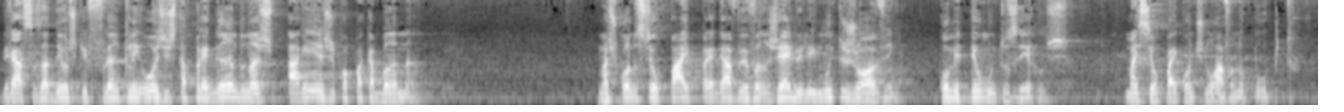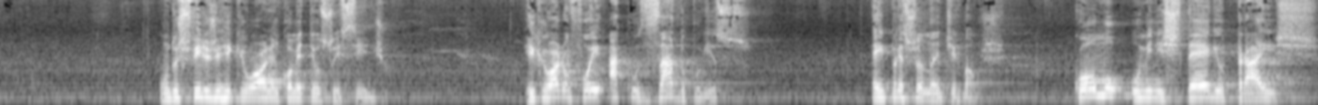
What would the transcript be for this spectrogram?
Graças a Deus que Franklin hoje está pregando nas areias de Copacabana. Mas quando seu pai pregava o evangelho, ele muito jovem, cometeu muitos erros, mas seu pai continuava no púlpito. Um dos filhos de Rick Warren cometeu suicídio. Rick Warren foi acusado por isso. É impressionante, irmãos como o ministério traz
